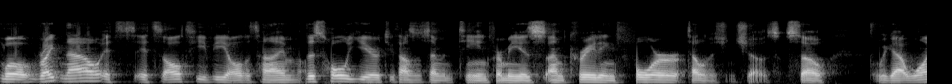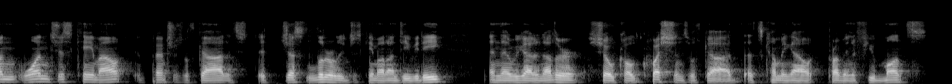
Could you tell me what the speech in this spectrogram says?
Well, right now it's it's all TV all the time. This whole year, 2017, for me is I'm creating four television shows. So we got one. One just came out, Adventures with God. It's it just literally just came out on DVD, and then we got another show called Questions with God that's coming out probably in a few months,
